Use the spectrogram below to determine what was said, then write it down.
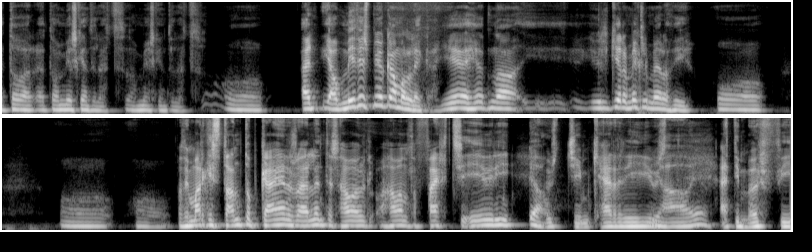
þetta var, þetta var mjög skemmtilegt. Það var mjög skemmtilegt. Og, en já, mér finnst mjög gaman að leika. Ég, hérna, ég, vil gera miklu meira af því. Og og, og því margir stand-up gæðin eins og Erlendis hafa, hafa alltaf fært sig yfir í já, veist, Jim Carrey, veist, já, já. Eddie Murphy.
